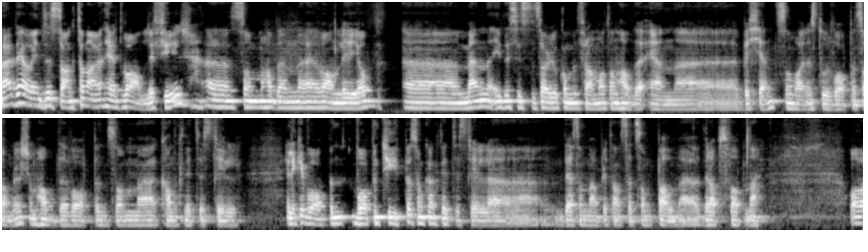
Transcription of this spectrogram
Nei, Det er jo interessant. Han er jo en helt vanlig fyr eh, som hadde en eh, vanlig jobb. Eh, men i det siste så har det jo kommet fram at han hadde en bekjent som var en stor våpensamler, som hadde våpen som kan knyttes til Eller ikke våpen, våpentype som kan knyttes til det som har blitt ansett som Palme-drapsvåpenet. Og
